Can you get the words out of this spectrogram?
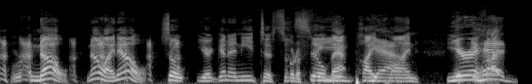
no, no, I know. So you're going to need to sort of So fill you- that yeah. pipeline. You're If- if I- ahead.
